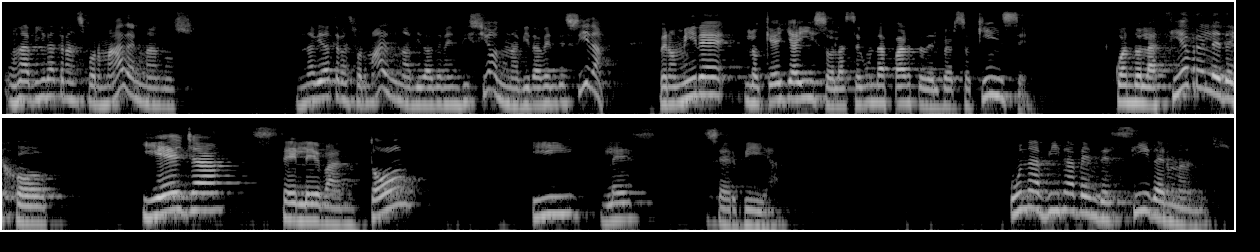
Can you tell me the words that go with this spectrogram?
Una vida transformada, hermanos. Una vida transformada es una vida de bendición, una vida bendecida. Pero mire lo que ella hizo, la segunda parte del verso 15. Cuando la fiebre le dejó y ella se levantó y les servía. Una vida bendecida, hermanos,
